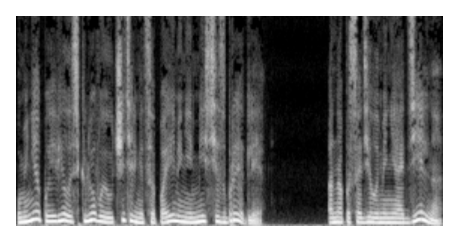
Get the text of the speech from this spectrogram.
у меня появилась клёвая учительница по имени миссис Брэдли. Она посадила меня отдельно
